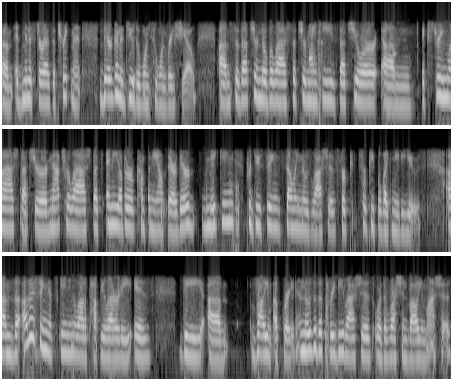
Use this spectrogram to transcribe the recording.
um, administer as a treatment, they're going to do the one-to-one ratio. Um, so that's your Nova Lash, that's your Minkies, that's your um, Extreme Lash, that's your Natural Lash, that's any other company out there. They're making, producing, selling those lashes for for people like me to use. Um, the other thing that's gaining a lot of popularity is the um, volume upgrade, and those are the 3D lashes or the Russian volume lashes.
